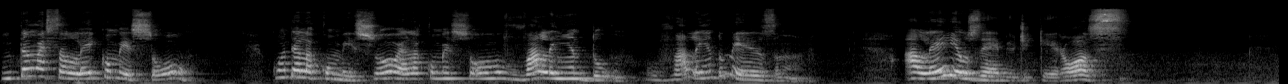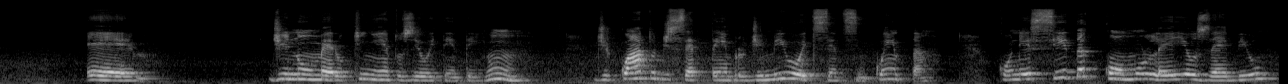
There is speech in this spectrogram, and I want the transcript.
Então essa lei começou quando ela começou, ela começou valendo, valendo mesmo. A Lei Eusébio de Queiroz, é, de número 581, de 4 de setembro de 1850, conhecida como Lei Eusébio,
